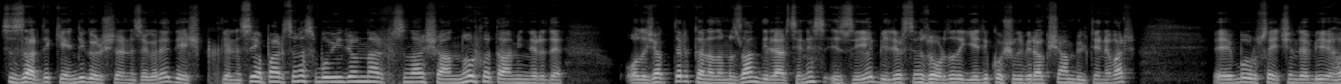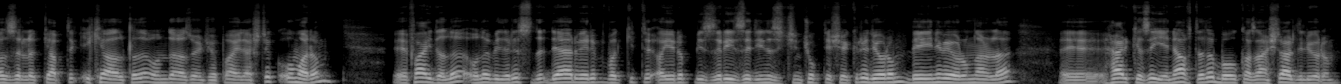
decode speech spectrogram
sizler de kendi görüşlerinize göre değişikliklerinizi yaparsınız. Bu videonun arkasında Şanlıurfa tahminleri de olacaktır. Kanalımızdan dilerseniz izleyebilirsiniz. Orada da 7 koşulu bir akşam bülteni var. E, Bursa için de bir hazırlık yaptık. 2 altılı onu da az önce paylaştık. Umarım e, faydalı olabiliriz. De- Değer verip vakit ayırıp bizleri izlediğiniz için çok teşekkür ediyorum. Beğeni ve yorumlarla e, herkese yeni haftada bol kazançlar diliyorum.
